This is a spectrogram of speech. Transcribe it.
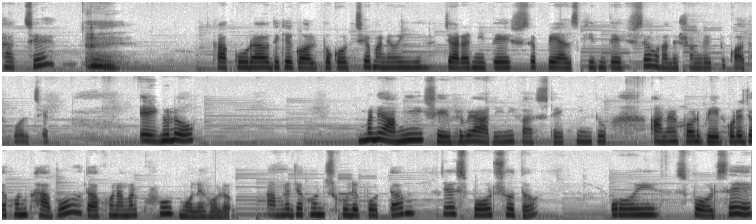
খাচ্ছে কাকুরা ওদিকে গল্প করছে মানে ওই যারা নিতে এসছে পেঁয়াজ কিনতে এসছে ওনাদের সঙ্গে একটু কথা বলছে। এইগুলো মানে আমি সেইভাবে আনিনি ফার্স্টে কিন্তু আনার পর বের করে যখন খাব, তখন আমার খুব মনে হলো। আমরা যখন স্কুলে পড়তাম, যে স্পোর্টস হতো, ওই স্পোর্টসে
